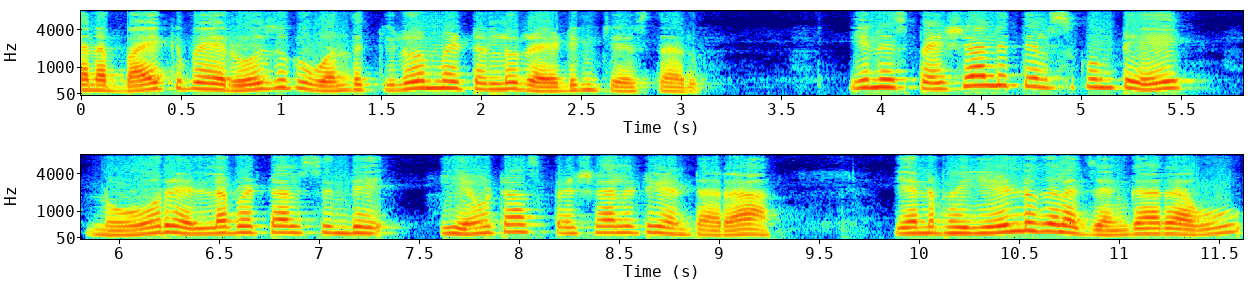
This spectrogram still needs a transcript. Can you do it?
తన బైక్పై రోజుకు వంద కిలోమీటర్లు రైడింగ్ చేస్తారు. ఈయన స్పెషాలిటీ తెలుసుకుంటే నోరెళ్ళబెట్టాల్సిందే. ఏమిటా స్పెషాలిటీ అంటారా? ఎనభై ఏళ్ళు గల జంగారావు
